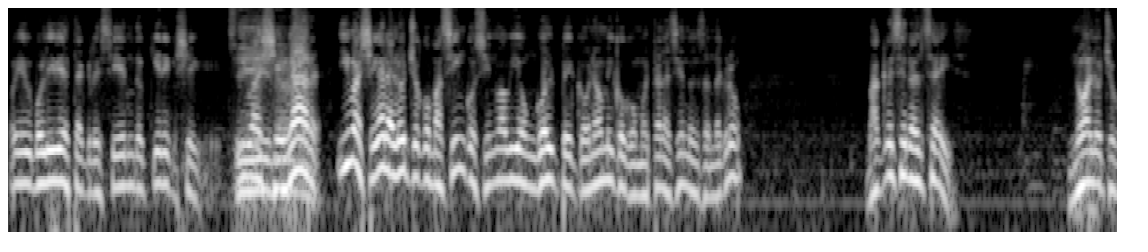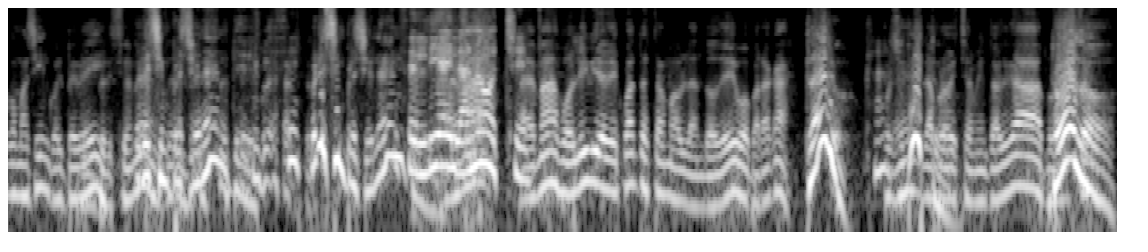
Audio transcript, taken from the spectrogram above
Oye, Bolivia está creciendo, quiere que llegue. Sí, iba a no, llegar, iba a llegar al 8,5 si no había un golpe económico como están haciendo en Santa Cruz. Va a crecer al 6. No al 8,5 el PBI. Impresionante. Pero es impresionante. Pero es impresionante. Es el día y la Además- noche. Además, Bolivia, ¿de cuánto estamos hablando? De Evo para acá. Claro, Claro. por ¿eh? supuesto. El aprovechamiento al gas. Todo,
